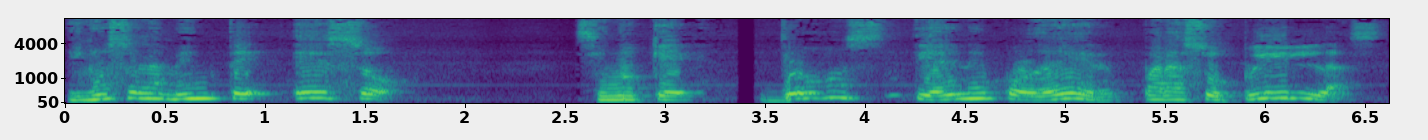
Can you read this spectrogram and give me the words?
Y no solamente eso, sino que Dios tiene poder para suplirlas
